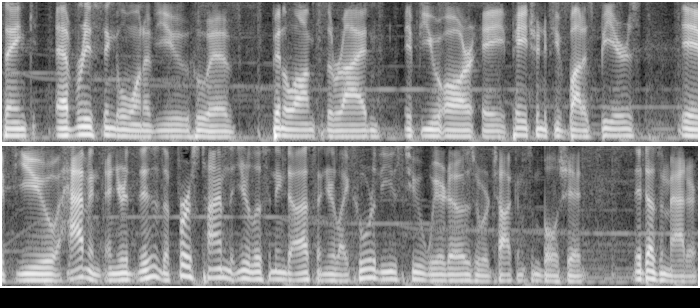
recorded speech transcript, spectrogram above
Thank every single one of you who have been along for the ride. If you are a patron, if you've bought us beers, if you haven't, and you're this is the first time that you're listening to us, and you're like, who are these two weirdos who are talking some bullshit? It doesn't matter.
